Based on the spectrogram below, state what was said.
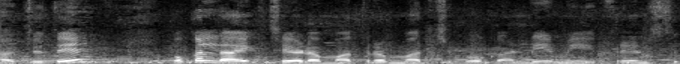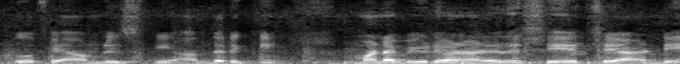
నచ్చితే ఒక లైక్ చేయడం మాత్రం మర్చిపోకండి. మీ ఫ్రెండ్స్కి ఫ్యామిలీస్కి అందరికీ మన వీడియో అనేది షేర్ చేయండి.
